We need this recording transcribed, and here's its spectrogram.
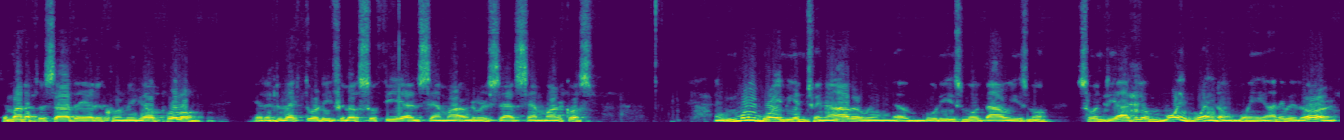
Semana pasada era con Miguel Polo, era director de filosofía en San Mar Universidad de San Marcos. Muy, muy bien entrenado en uh, budismo, taoísmo. Es un diálogo muy bueno, muy animador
